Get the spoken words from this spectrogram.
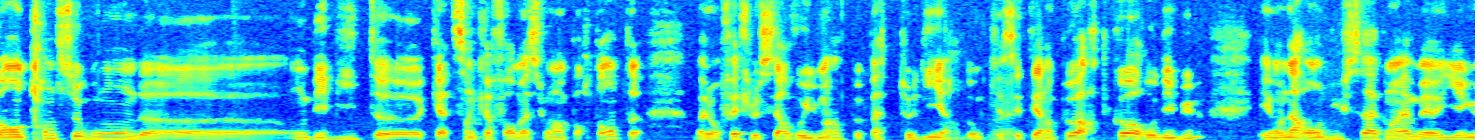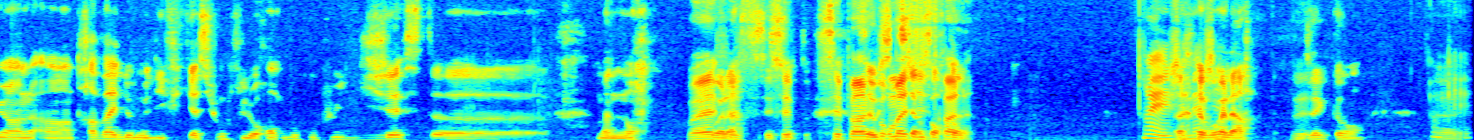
quand en 30 secondes euh, on débite 4-5 informations importantes, bah, en fait le cerveau humain peut pas tenir. Donc Ouais. c'était un peu hardcore au début, et on a rendu ça quand même. Il y a eu un, un travail de modification qui le rend beaucoup plus digeste euh, maintenant. Ouais, Voilà, c'est- pas un cours magistral. Oui, j'imagine. voilà, Ouais. exactement. Ok.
